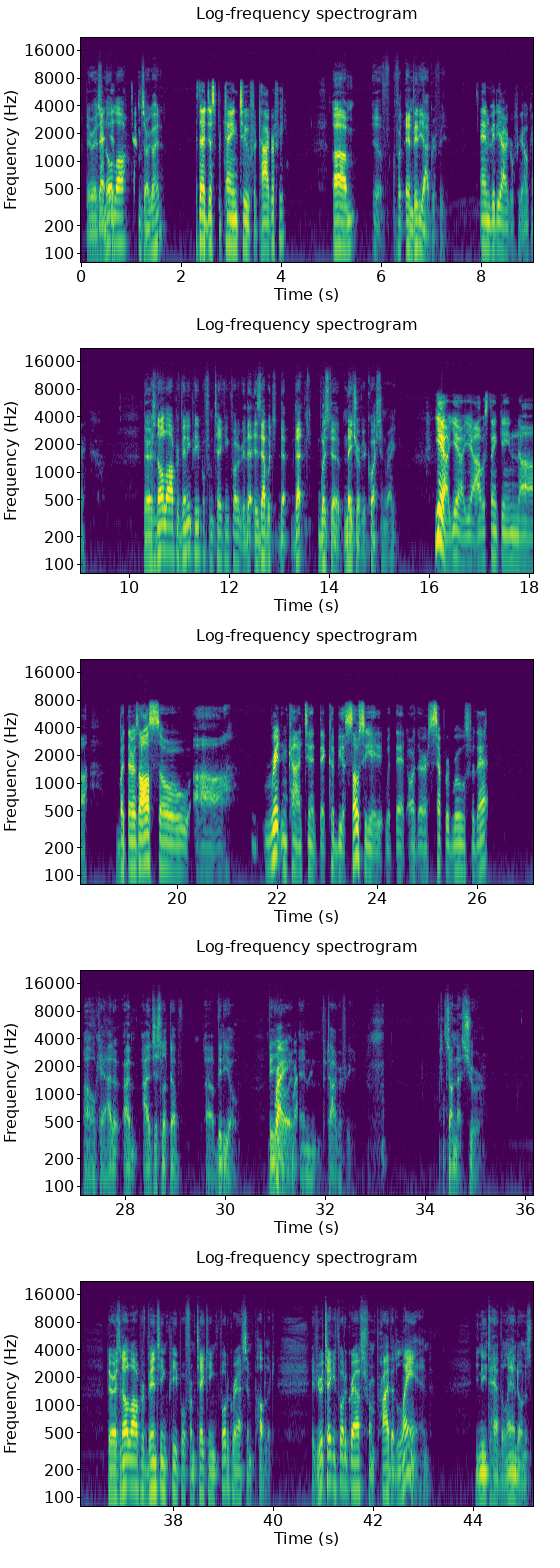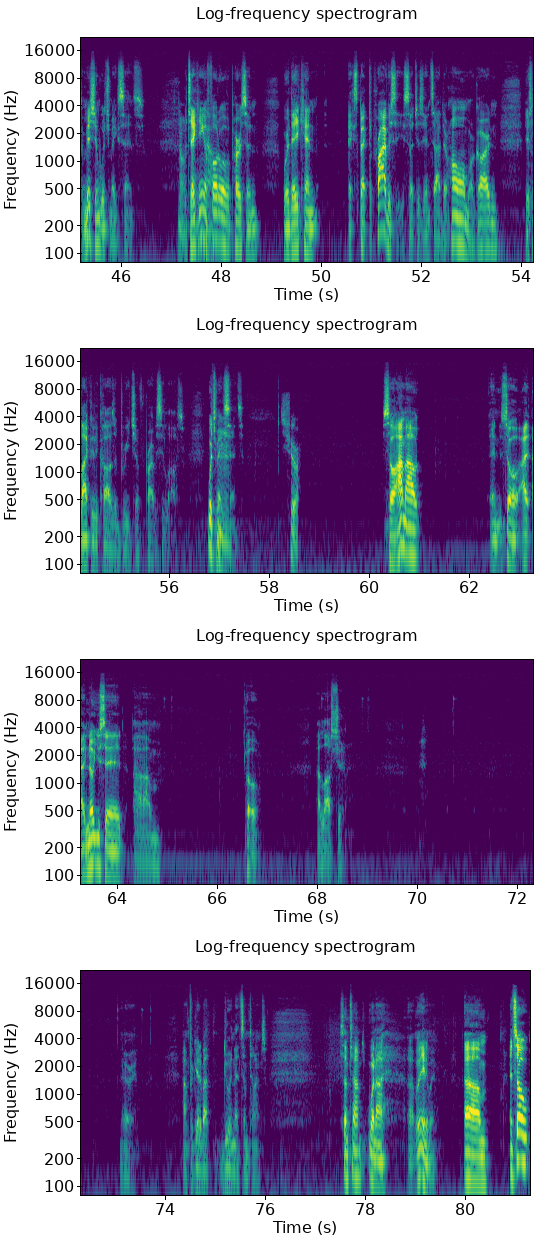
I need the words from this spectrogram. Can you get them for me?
There is that no is, law. I'm sorry. Go ahead. Does that just pertain to photography? Um, and videography. And videography. Okay. There is no law preventing people from taking photographs. Is that what you, that, that was the nature of your question, right? Yeah, yeah, yeah. I was thinking, uh, but there's also uh, written content that could be associated with that. Are there separate rules for that? Oh, okay. I, I, I just looked up uh, video, video right, and, right. and photography, so I'm not sure. There is no law preventing people from taking photographs in public. If you're taking photographs from private land, you need to have the landowner's permission, which makes sense. Okay, but taking a photo of a person where they can expect privacy, such as inside their home or garden, is likely to cause a breach of privacy laws, which makes mm. sense. Sure. So I'm out, and so I, I know you said, um, oh, I lost you. All right. I forget about doing that sometimes. Sometimes when I, uh, well, anyway, um, and so,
